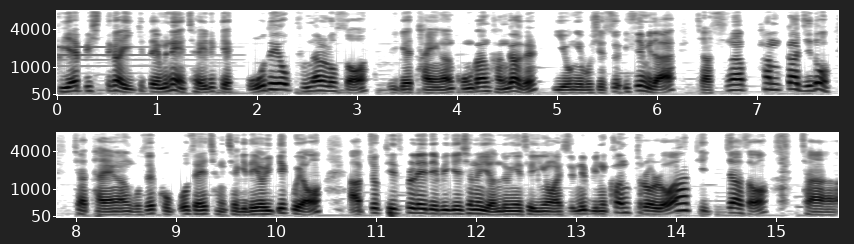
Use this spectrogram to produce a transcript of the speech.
VIP 시트가 있기 때문에 자, 이렇게 5대5 분할로서 이게 다양한 공간 감각을 이용해 보실 수 있습니다. 자, 수납함까지도 자, 다양한 곳에 곳곳에 장착이 되어 있겠고요. 앞쪽 디스플레이 내비게이션을 연동해서 이용할 수 있는 미니 컨트롤러와 뒷좌석, 자,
